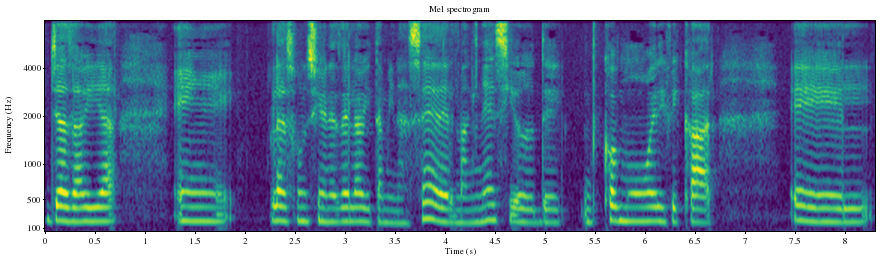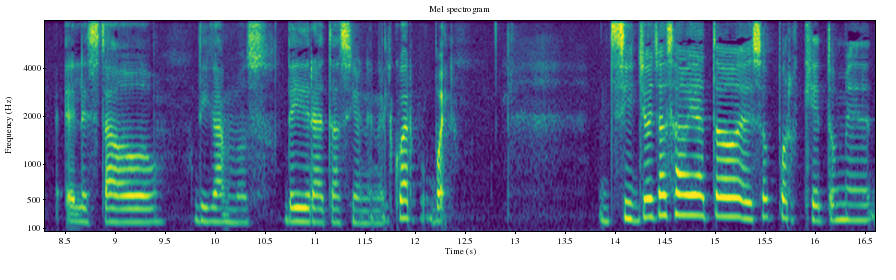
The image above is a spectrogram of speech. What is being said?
ya sabía eh, las funciones de la vitamina C, del magnesio, de cómo verificar el, el estado, digamos, de hidratación en el cuerpo. Bueno, si yo ya sabía todo eso, ¿por qué tomé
